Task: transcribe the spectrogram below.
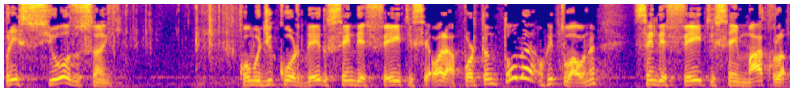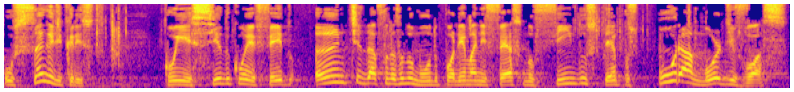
precioso sangue como de cordeiro sem defeito, e sem, olha, portando todo o ritual, né? Sem defeito e sem mácula, o sangue de Cristo, conhecido com efeito antes da fundação do mundo, porém manifesto no fim dos tempos, por amor de vós.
